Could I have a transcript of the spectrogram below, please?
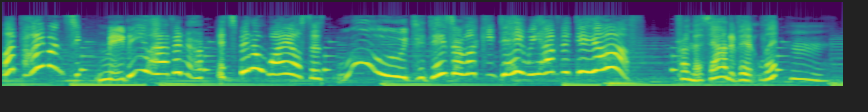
Let Paimon see. Maybe you haven't heard. Today's our lucky day. We have the day off. From the sound of it. Hmm.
